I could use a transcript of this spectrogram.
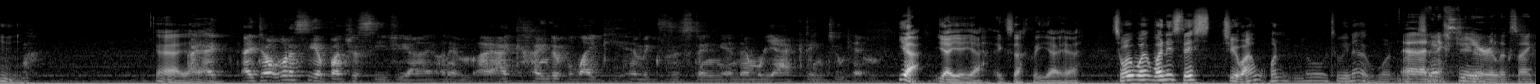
Mm. Yeah, yeah. I, I, I don't want to see a bunch of CGI on him. I, I kind of like him existing and them reacting to him. yeah, yeah, yeah, yeah, exactly, yeah, yeah. So when, when is this due out? When no, do we know? When Uh, Next next year. year, it looks like.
